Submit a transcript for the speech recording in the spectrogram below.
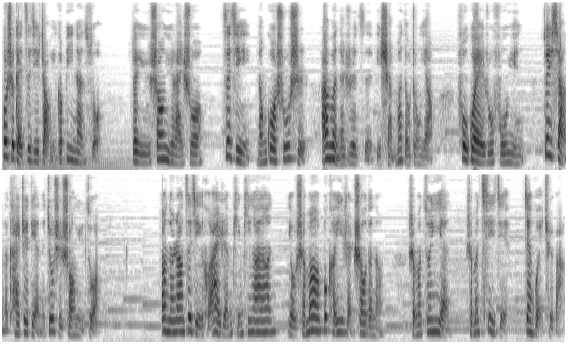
或是给自己找一个避难所。对于双鱼来说，自己能过舒适。安稳的日子比什么都重要，富贵如浮云。最想得开这点的就是双鱼座。要能让自己和爱人平平安安，有什么不可以忍受的呢？什么尊严，什么气节，见鬼去吧！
